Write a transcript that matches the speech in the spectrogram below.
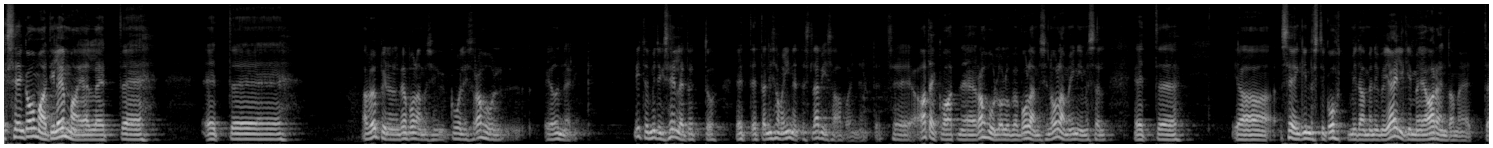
eks see on ka oma dilemma jälle, et, et aga õpilane peab olema siin koolis rahul ja õnnelik. mitte muidugi selle tõttu, et, et ta niisama hinnetest läbi saab, on ju, et, et see adekvaatne rahulolu peab olema siin olema inimesel, et äh, ja see on kindlasti koht, mida me nagu jälgime ja arendame, et,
